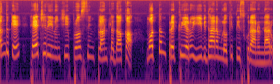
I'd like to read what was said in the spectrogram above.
అందుకే హేచరీ నుంచి ప్రాసెసింగ్ ప్లాంట్ల దాకా మొత్తం ప్రక్రియను ఈ విధానంలోకి తీసుకురానున్నారు.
